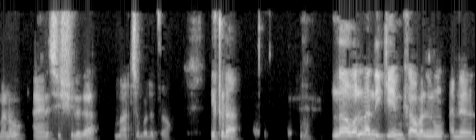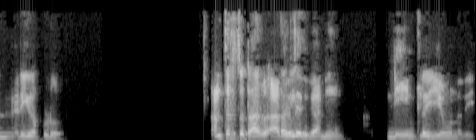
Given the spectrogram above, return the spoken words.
మనం ఆయన శిష్యులుగా మార్చబడతాం. ఇక్కడ నా వల్ల నీకేం కావాలను అని అడిగినప్పుడు అంతటితో అడగలేదు కానీ నీ ఇంట్లో ఏమున్నది?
